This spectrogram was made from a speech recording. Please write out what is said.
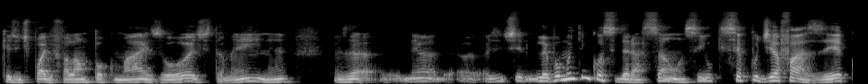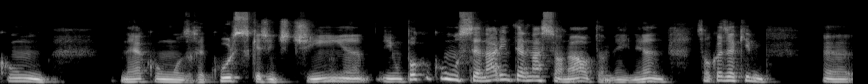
que a gente pode falar um pouco mais hoje também, né? Mas a, eh, né, a, gente levou muito em consideração assim o que você podia fazer com né, com os recursos que a gente tinha e um pouco com o cenário internacional também, né? São coisas que é,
